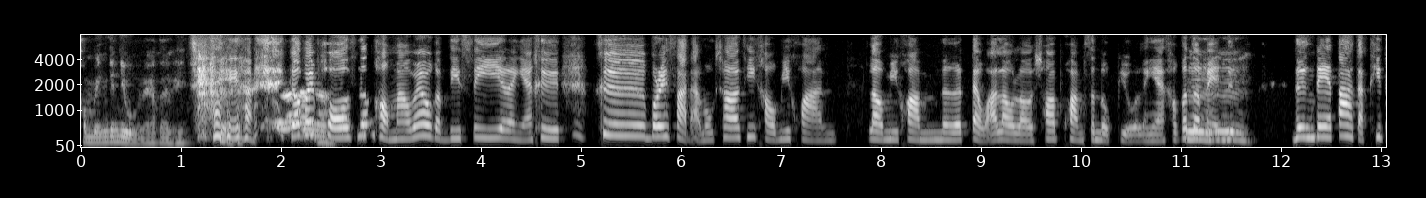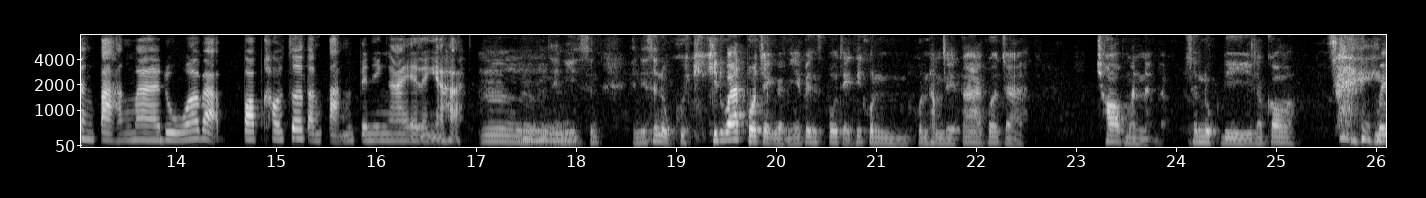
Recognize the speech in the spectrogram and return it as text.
คอมเมนต์กันอยู่นะครับตอนนี้ ใช่ค่ะ ก็ไปโพสต์เรื่องของ Marvel กับ DC อะไรเงี้ยคือ คือบริษัทอะมุกชอบที่เขามีความเรามีความเนิร์ดแต่ว่าเราเราชอบความสนุกอยู่อะไรเงี้ยเขาก็จะไปดึงอืมดึง Data จากที่ต่างๆ มาดูว่าแบบ pop culture ต่างๆ มันเป็นยังไงอะไรเงี้ยค่ะ อืมอืมอันนี้สนอันนี้สนุกคิดว่าโปรเจกต์แบบนี้เป็นโปรเจกต์ที่คนคนทำ Data ก็จะชอบมันอะแบบ สนุกดีแล้วก็ใช่ไม่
